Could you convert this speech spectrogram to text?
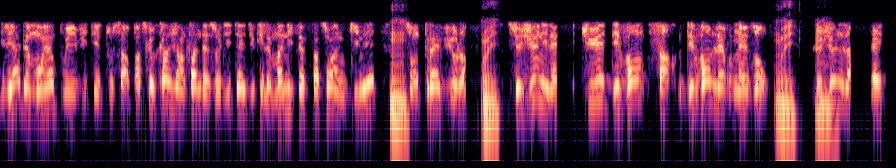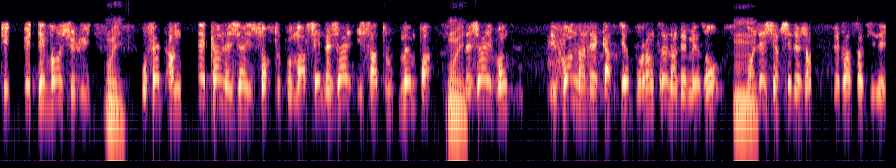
il y a des moyens pour éviter tout ça. Parce que quand j'entends des auditeurs dire que les manifestations en Guinée mhm. sont très violentes, ce jeune, il a été tué devant, sa, devant leur maison. Le mhm. jeune, là, il a été tué devant chez lui. Au fait, en quand les gens ils sortent pour marcher, les gens, ils ne s'en même pas. Les gens, ils vont, ils vont dans des quartiers pour rentrer dans des maisons, mhm. pour aller chercher des gens pour les assassiner.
